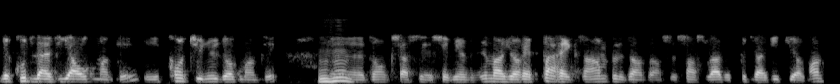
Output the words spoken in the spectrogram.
le coût de la vie a augmenté et continue d'augmenter. Mhm. Euh, donc ça c'est c'est bienvenu. Moi j'aurais par exemple dans, dans ce sens-là le coût de la vie qui augmente,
